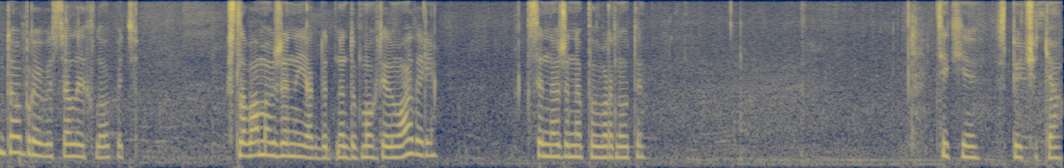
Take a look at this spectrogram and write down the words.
Добрий, веселий хлопець. Словами вже ніяк не допомогти матері, сина вже не повернути. Тільки співчуття.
